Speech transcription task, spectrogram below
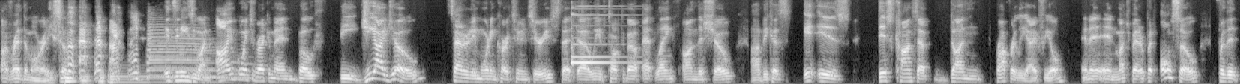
I've read them already. So it's an easy one. I'm going to recommend both the G.I. Joe Saturday morning cartoon series that uh, we've talked about at length on this show uh, because it is this concept done properly, I feel, and and much better. But also for the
